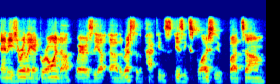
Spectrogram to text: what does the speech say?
and he's really a grinder, whereas the uh, the rest of the pack is is explosive. But um,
